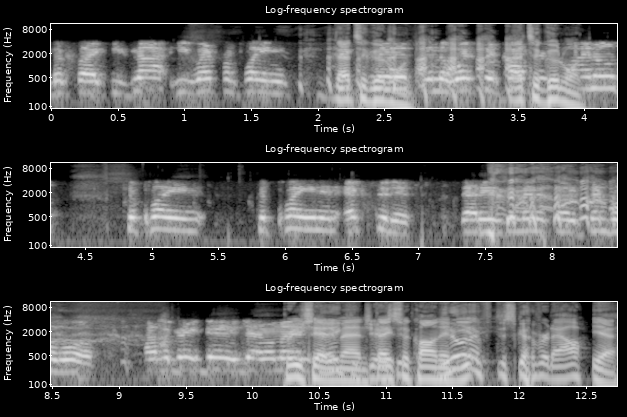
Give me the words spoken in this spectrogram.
looks like he's not. He went from playing That's a good one. in the Western That's a Conference good one. Finals to playing to playing in Exodus. That is the Minnesota Timberwolves. Have a great day, gentlemen. Appreciate it, Thank you, man. Thanks for calling you in. know what You- I've discovered, Al? yeah.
